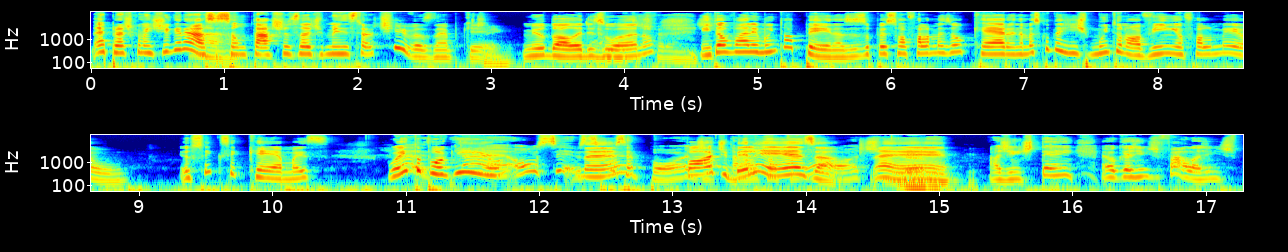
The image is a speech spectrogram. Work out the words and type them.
é praticamente de graça. Ah. São taxas administrativas, né? Porque Sim. mil dólares É o ano. diferente. Então vale muito a pena. Às vezes o pessoal fala, mas eu quero. Ainda mais quando a gente é muito novinha, eu falo, meu, eu sei que você quer, mas aguenta um pouquinho. É, ou se, se né? você pode. Pode, tal, tá beleza. ótimo. é. A gente tem, é o que a gente fala, a gente,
